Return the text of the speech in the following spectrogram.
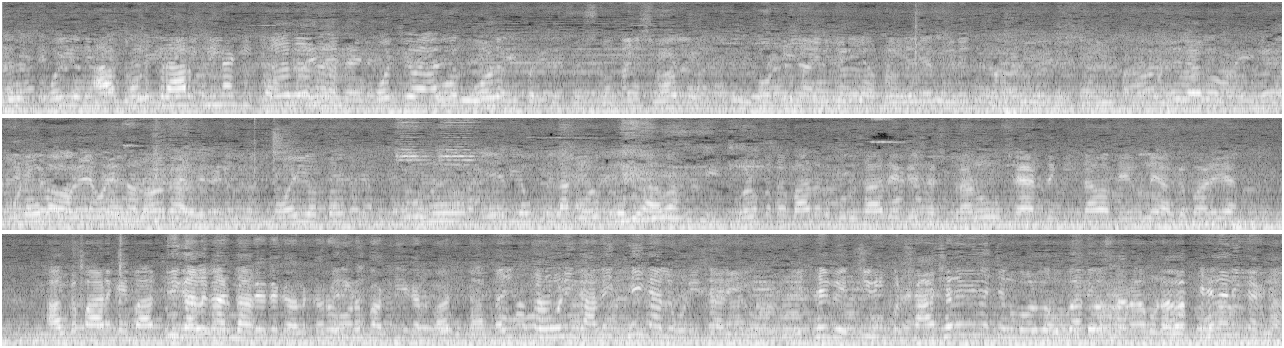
ਨਾ ਕੀਤਾ ਨਹੀਂ ਨਹੀਂ ਉਹ ਚ ਆਜ ਕੋਲ ਬਾਬਾ ਜੀ ਸਵੀਟ ਕੋਟੀ ਲਾਈਨ ਜਿਹੜੀ ਆਪਣੀ ਹੈ। ਜਿਹੜੀ ਲੈ ਲਓ ਹੁਣੇ ਦਾ ਹੁਣੇ ਹੁਣੇ ਦਾ ਲੋਕ ਆ ਕੋਈ ਉੱਤੇ ਉਹਨੂੰ ਇਹ ਵੀ ਉਹ ਪਹਿਲਾਂ ਗੋਲਕ ਨੂੰ ਗਿਆ ਵਾ। ਗੋਲਕ ਤੋਂ ਬਾਅਦ ਉਹਨੇ ਗੁਰੂ ਸਾਹਿਬ ਦੇ ਅੱਗੇ ਸ਼ਸਤਰਾਂ ਨੂੰ ਸਾਈਡ ਤੇ ਕੀਤਾ ਵਾ ਫਿਰ ਉਹਨੇ ਅੰਗ ਪਾੜੇ ਆ। ਅੰਗ ਪਾੜ ਕੇ ਬਾਅਦ ਦੀ ਗੱਲ ਕਰਦਾ? ਤੇ ਗੱਲ ਕਰੋ ਹੁਣ ਬਾਕੀ ਗੱਲ ਬਾਅਦ ਚ। ਬਾਬਾ ਜੀ ਕੋਈ ਹੋਣੀ ਗੱਲ ਇੱਥੇ ਹੀ ਗੱਲ ਹੋਣੀ ਸਾਰੀ। ਇੱਥੇ ਵਿੱਚ ਹੀ ਹੁਣ ਪ੍ਰਸ਼ਾਸਨ ਵੀ ਵਿੱਚ ਇਨਵੋਲਵ ਹੋਊਗਾ ਤੇ ਉਹ ਸਾਰਾ ਹੋਣਾ ਵਾ ਕਿਸੇ ਨੇ ਨਹੀਂ ਕਰਨਾ।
